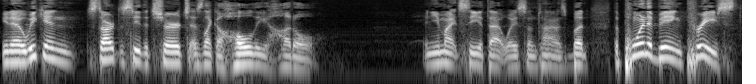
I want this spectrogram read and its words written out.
You know, we can start to see the church as like a holy huddle. And you might see it that way sometimes. But the point of being priest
